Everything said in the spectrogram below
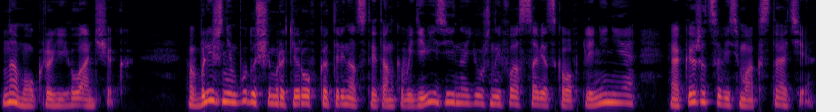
на Мокрый Ланчик. В ближнем будущем рокировка 13-й танковой дивизии на южный фас советского вклинения окажется весьма кстати.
